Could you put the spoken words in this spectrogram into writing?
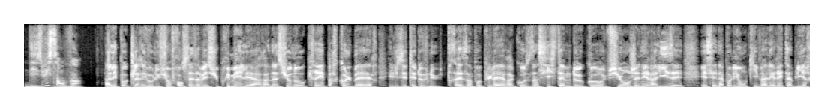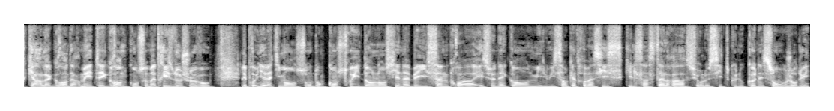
1820. À l'époque, la Révolution française avait supprimé les haras nationaux créés par Colbert. Ils étaient devenus très impopulaires à cause d'un système de corruption généralisé et c'est Napoléon qui va les rétablir car la Grande Armée était grande consommatrice de chevaux. Les premiers bâtiments sont donc construits dans l'ancienne abbaye Sainte-Croix et ce n'est qu'en 1886 qu'il s'installera sur le site que nous connaissons aujourd'hui.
